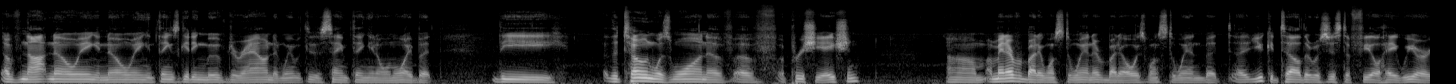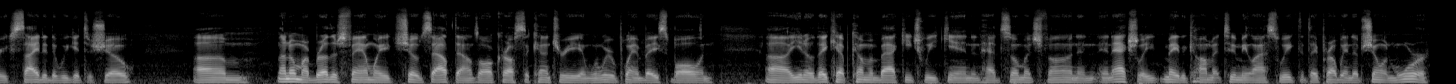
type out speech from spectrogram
of not knowing and knowing and things getting moved around, and we went through the same thing in Illinois. But the the tone was one of of appreciation. Um, I mean, everybody wants to win. Everybody always wants to win, but uh, you could tell there was just a feel. Hey, we are excited that we get to show. Um, I know my brother's family showed South Downs all across the country, and when we were playing baseball and uh, you know, they kept coming back each weekend and had so much fun and, and actually made the comment to me last week that they probably end up showing more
